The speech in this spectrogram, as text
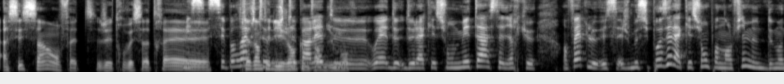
assez sain en fait. J'ai trouvé ça très, c'est- c'est pour ça très que je te, je intelligent te comme parlais de, ouais, de, de la question méta, c'est-à-dire que en fait, le, je me suis posé la question pendant le film de me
